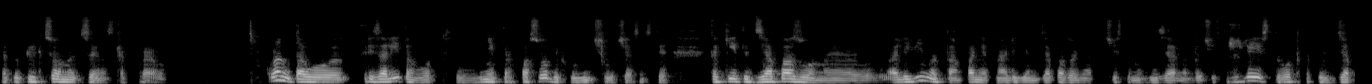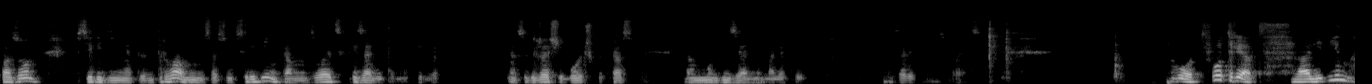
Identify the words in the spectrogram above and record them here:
такую коллекционную ценность, как правило. Кроме того, хризолитом вот в некоторых пособиях увеличил, в частности, какие-то диапазоны оливина, там, понятно, оливин в диапазоне от чисто магнезиального до чисто желеистого, вот какой-то диапазон в середине этого интервала, ну не совсем в середине, там называется хризолитом, например, содержащий больше как раз э, магнезиальной молекулы. Хризолитом называется. Вот, вот ряд оливин,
